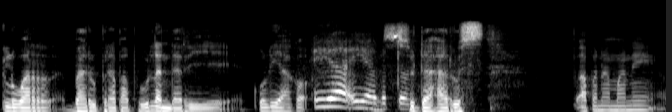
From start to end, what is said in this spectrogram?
keluar baru berapa bulan dari kuliah kok. Iya iya betul. Sudah harus apa namanya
